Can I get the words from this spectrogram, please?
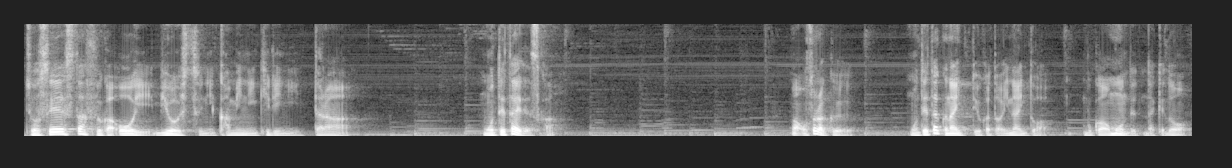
女性スタッフが多い美容室に髪に切りに行ったらモテたいですか？まあおそらくモテたくないっていう方はいないとは僕は思うんだけど、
